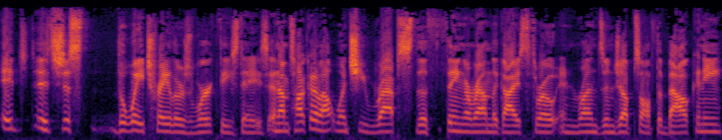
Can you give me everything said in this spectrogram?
it it's just the way trailers work these days. And I'm talking about when she wraps the thing around the guy's throat and runs and jumps off the balcony.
